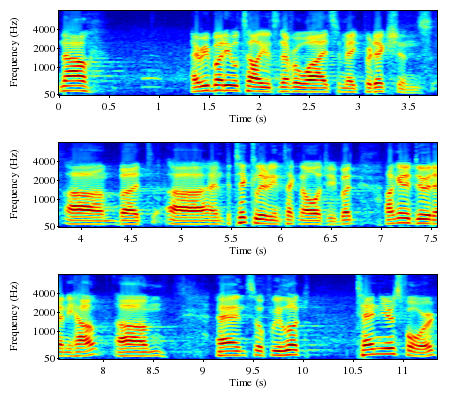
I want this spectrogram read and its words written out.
Now, everybody will tell you it's never wise to make predictions, um, but, uh, and particularly in technology, but I'm going to do it anyhow. Um, and so if we look 10 years forward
